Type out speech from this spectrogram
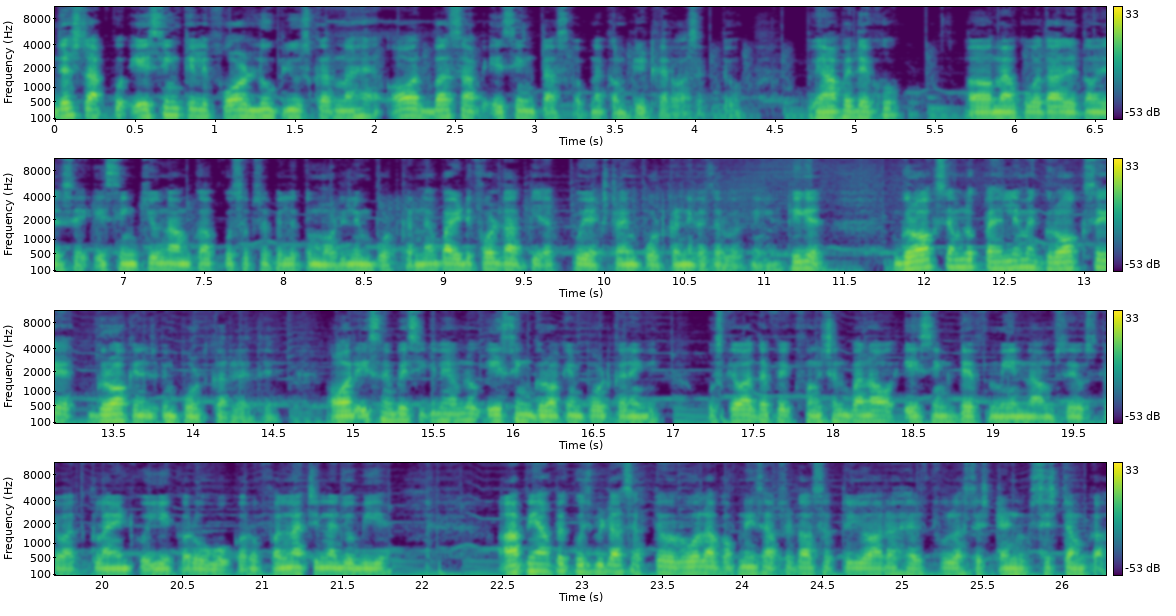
जस्ट आपको एसिंग के लिए फॉर लूप यूज़ करना है और बस आप एसिंग टास्क अपना कंप्लीट करवा सकते हो। तो यहाँ पे देखो आ, मैं आपको बता देता हूँ जैसे एसिंग क्यू नाम का आपको सबसे पहले तो मॉडल इंपोर्ट करना है। बाई डिफ़ॉल्ट आती है कोई एक्स्ट्रा इंपोर्ट करने का ज़रूरत नहीं है ठीक है? ग्रॉक से हम लोग पहले में ग्रॉक से ग्रॉक इंपोर्ट कर रहे थे। और इसमें बेसिकली हम लोग एसिंग ग्रॉक इंपोर्ट करेंगे। उसके बाद आप एक फ़ंक्शन बनाओ एसिंग डेफ मेन नाम से उसके बाद क्लाइंट को ये करो वो करो। फलना चिलना जो भी है। आप यहाँ पे कुछ भी डाल सकते हो, रोल आप अपने हिसाब से डाल सकते हो, you are helpful assistant system का।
